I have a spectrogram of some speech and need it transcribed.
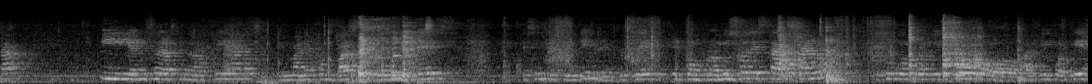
En y el uso de las tecnologías, el manejo básico del inglés es imprescindible. Entonces, el compromiso de estar sano es un compromiso al 100%.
